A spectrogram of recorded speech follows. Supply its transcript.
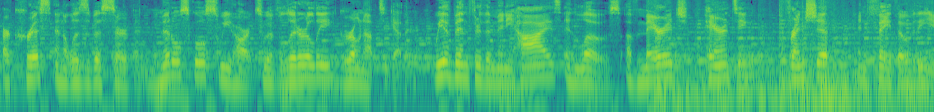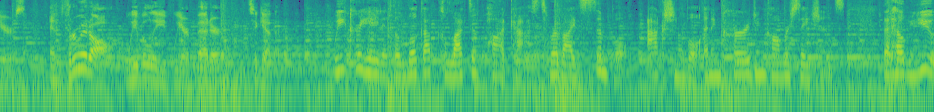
are Chris and Elizabeth Servin, middle school sweethearts who have literally grown up together. We have been through the many highs and lows of marriage, parenting, friendship, and faith over the years, and through it all, we believe we are better together. We created the Look Up Collective podcast to provide simple, actionable, and encouraging conversations that help you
